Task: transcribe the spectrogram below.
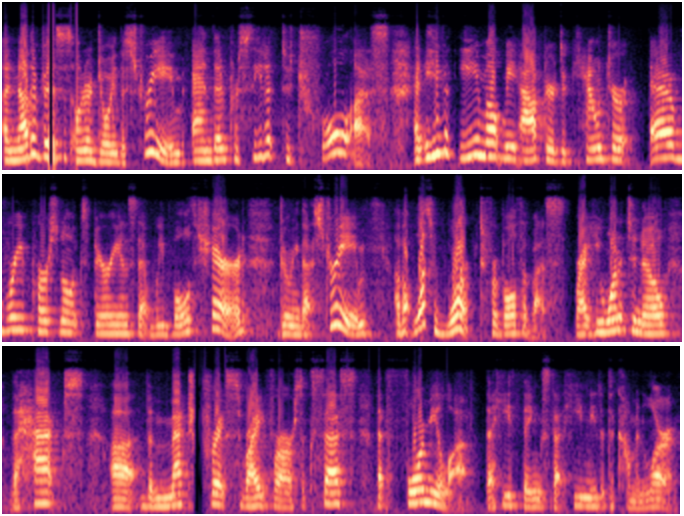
another business owner joined the stream and then proceeded to troll us and even emailed me after to counter every personal experience that we both shared during that stream about what's worked for both of us, right? He wanted to know the hacks, uh, the metrics, right, for our success, that formula that he thinks that he needed to come and learn,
